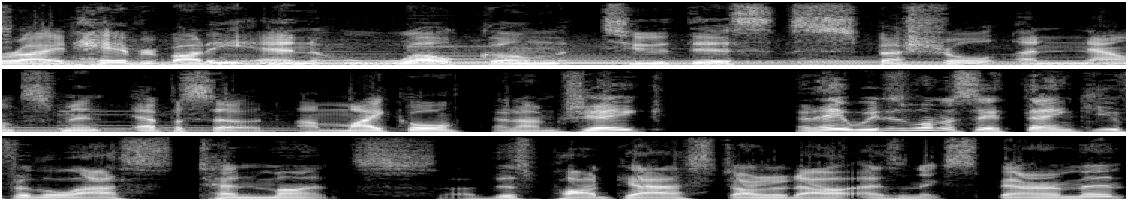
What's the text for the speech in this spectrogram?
right. Hey, everybody, and welcome to this special announcement episode. I'm Michael. And I'm Jake. And hey, we just want to say thank you for the last 10 months. Uh, this podcast started out as an experiment,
